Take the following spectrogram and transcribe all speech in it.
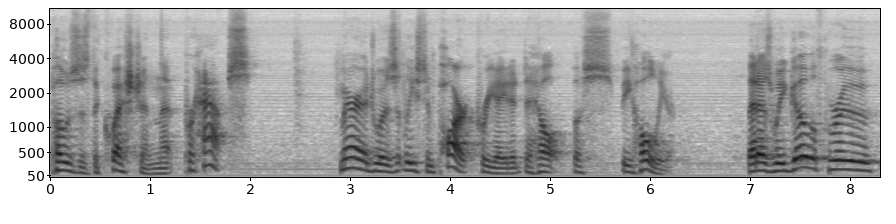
poses the question that perhaps marriage was, at least in part, created to help us be holier. That as we go through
